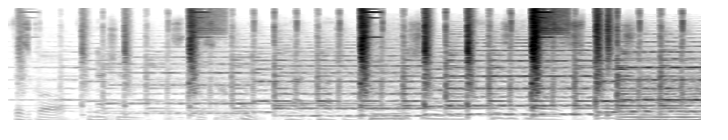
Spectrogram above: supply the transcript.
physical connection is, is on point. Pa- It's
